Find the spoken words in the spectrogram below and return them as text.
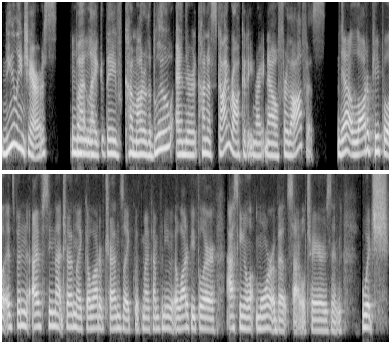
kneeling chairs, mm-hmm. but like they've come out of the blue and they're kind of skyrocketing right now for the office. Yeah, a lot of people. It's been I've seen that trend like a lot of trends like with my company. A lot of people are asking a lot more about saddle chairs and which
